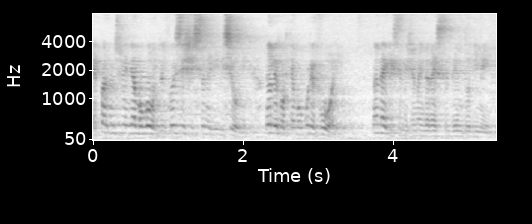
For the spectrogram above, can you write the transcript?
e poi non ci rendiamo conto che queste scissioni e divisioni noi le portiamo pure fuori, non è che semplicemente resta dentro di me.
